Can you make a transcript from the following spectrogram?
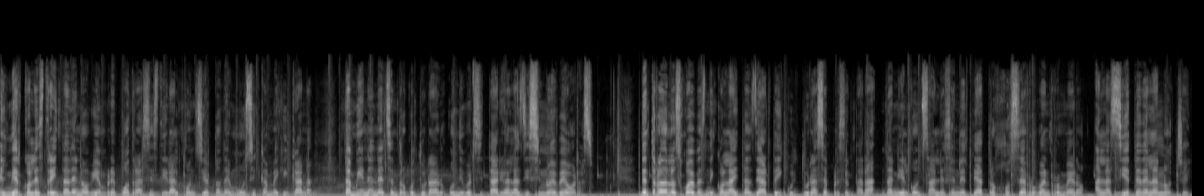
El miércoles 30 de noviembre podrá asistir al concierto de música mexicana también en el Centro Cultural Universitario a las 19 horas. Dentro de los jueves Nicolaitas de Arte y Cultura se presentará Daniel González en el Teatro José Rubén Romero a las 7 de la noche.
